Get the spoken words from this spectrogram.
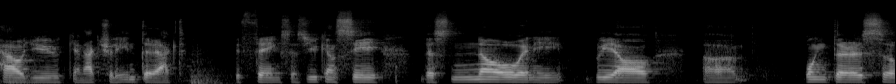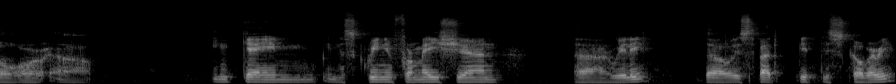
how you can actually interact with things. As you can see, there's no any real um, pointers or uh, in the screen information uh, really. So it's about bit discovery.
